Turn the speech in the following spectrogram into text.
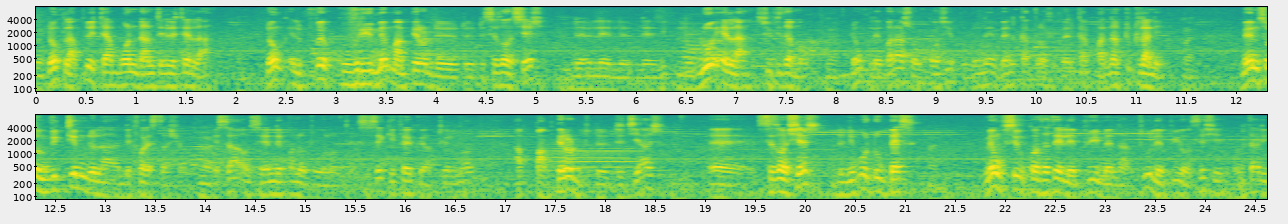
oui. Donc la pluie était abondante, elle était là. Donc elle pouvait couvrir, même en période de, de- de saison sèche, le- le- le- le- l'eau est là suffisamment. Donc les barrages sont conçus pour donner 24 heures sur 24 pendant toute l'année. Mais nous sommes victimes de la déforestation. Et ça, on s'est indépendant de notre volonté. C'est ce qui fait qu'actuellement, à- en période de, de tiage, euh, saison sèche, le niveau d'eau baisse. Même si vous constatez les puits maintenant, tous les puits ont séché, ont tari.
